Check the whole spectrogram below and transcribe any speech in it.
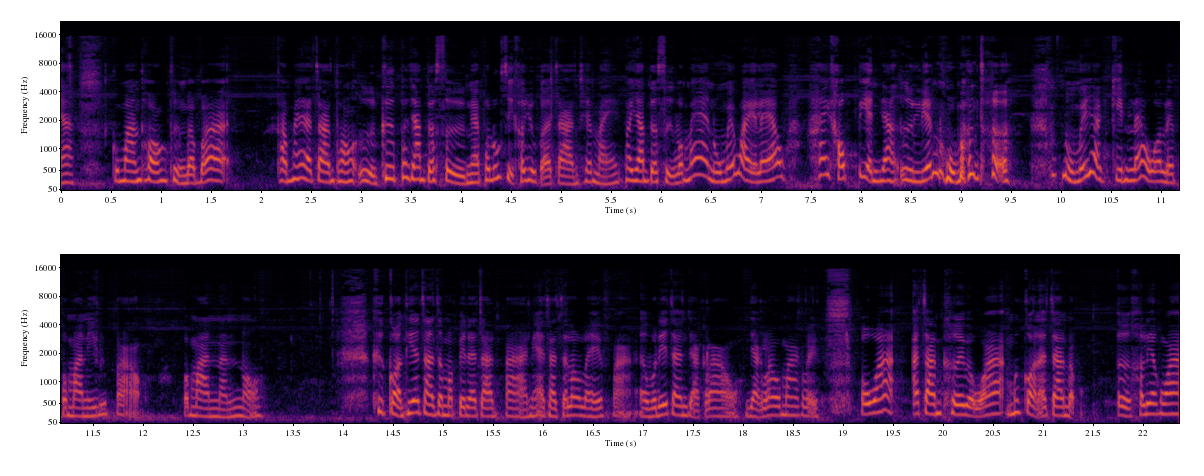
อะกุมารทองถึงแบบว่า ทำให้อาจารย์ท้องอืดคือพยายามจะสื่อไงเพราะลูกศิษย์เขาอยู่กับอาจารย์ใช่ไหมพยายามจะสื่อว่าแม่หนูไม่ไหวแล้ว ให้เขาเปลี่ยนอย่างอื่นเลี้ยงหนูบ้างเถอะหนูไม่อยากกินแล้วอะไรประมาณนี้หรือเปล่าประมาณนั้นเนาะคือก่อนที่อาจารย์จะมาเป็นอาจารย์ปาเนี่ยอาจารย์จะเล่าอะไรให้ฟังเออวันนี้อาจารย์อยากเล่าอยากเล่ามากเลย เพราะว่าอาจารย์เคยแบบว่า เมื่อก่อนอาจารย์แบบเออเขาเรียกว่า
